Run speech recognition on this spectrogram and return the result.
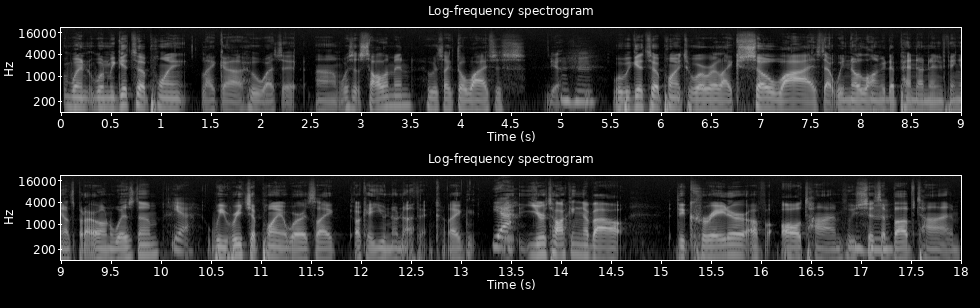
when when we get to a point like uh, who was it? Um, was it Solomon who was like the wisest Yeah. When we get to a point to where we're like so wise that we no longer depend on anything else but our own wisdom, Yeah. we reach a point where it's like, okay, you know nothing. Like, Yeah. you're talking about the creator of all time who Mm-hmm. sits above time.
